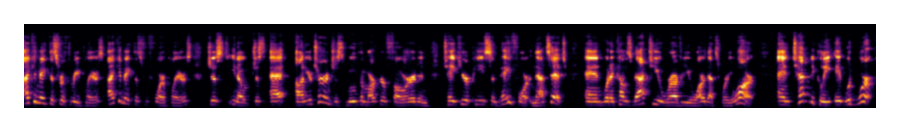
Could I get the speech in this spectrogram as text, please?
I can make this for three players. I can make this for four players. Just you know, just at on your turn, just move the marker forward and take your piece and pay for it, and that's it. And when it comes back to you, wherever you are, that's where you are and technically it would work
